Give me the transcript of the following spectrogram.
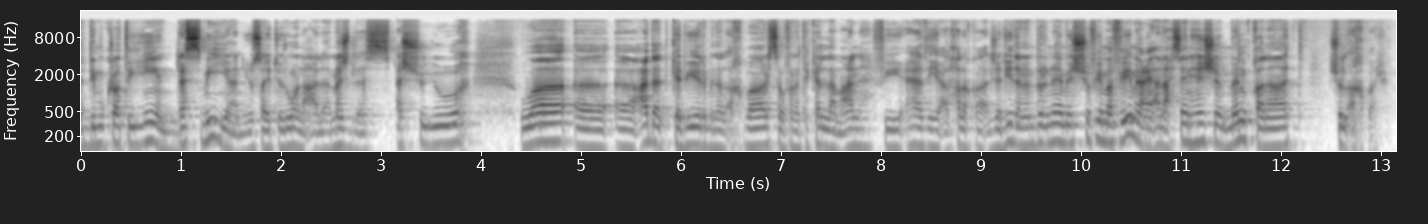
الديمقراطيين رسميا يسيطرون على مجلس الشيوخ وعدد كبير من الأخبار سوف نتكلم عنه في هذه الحلقة الجديدة من برنامج شو في ما في معي أنا حسين هاشم من قناة شو الأخبار.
